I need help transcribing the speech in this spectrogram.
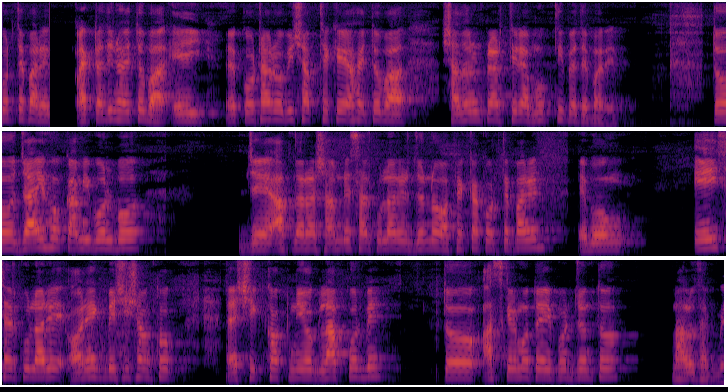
করতে পারেন। একটা দিন হয়তো বা এই কোঠার অভিশাপ থেকে হয়তো বা সাধারণ প্রার্থীরা মুক্তি পেতে পারে। তো যাই হোক, আমি বলব যে আপনারা সামনে সার্কুলারের জন্য অপেক্ষা করতে পারেন এবং এই সার্কুলারে অনেক বেশি সংখ্যক শিক্ষক নিয়োগ লাভ করবে। তো আজকের মতো এই পর্যন্ত। ভালো থাকবেন।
